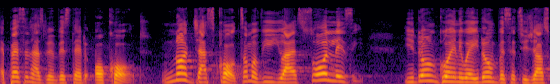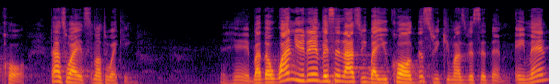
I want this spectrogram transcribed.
a person has been visited or called, not just called. Some of you, you are so lazy. You don't go anywhere, you don't visit, you just call. That's why it's not working. Uh-huh. But the one you didn't visit last week, but you called, this week you must visit them. Amen?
